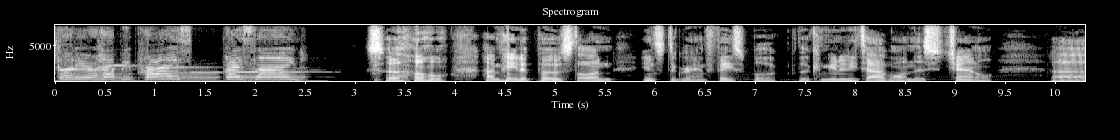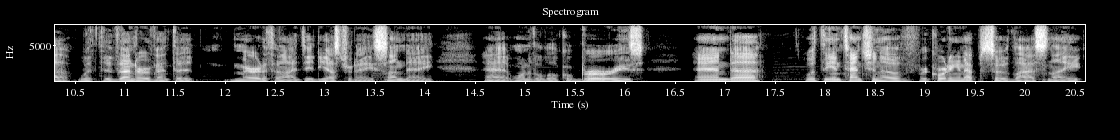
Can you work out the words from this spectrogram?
Go to your happy price, Priceline. So I made a post on Instagram, Facebook, the community tab on this channel, uh, with the vendor event that Meredith and I did yesterday, Sunday, at one of the local breweries. And, uh, with the intention of recording an episode last night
